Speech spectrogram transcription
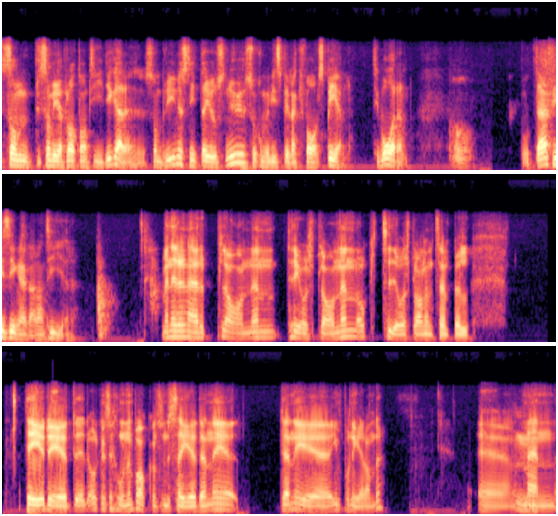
som, som vi har pratat om tidigare, som Brynäs snittar just nu så kommer vi spela kvalspel till våren. Ja. Och där finns inga garantier. Men är den här planen, treårsplanen och tioårsplanen till exempel, det är ju det, organisationen bakom som du säger, den är, den är imponerande. Eh, mm. Men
